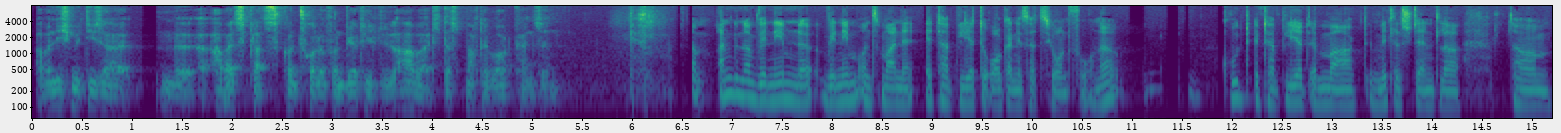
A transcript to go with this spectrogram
aber nicht mit dieser äh, Arbeitsplatzkontrolle von wer viel, viel Arbeit. Das macht überhaupt keinen Sinn. Ähm, angenommen, wir nehmen, eine, wir nehmen uns mal eine etablierte Organisation vor, ne? gut etabliert im Markt, im Mittelständler. Ähm,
